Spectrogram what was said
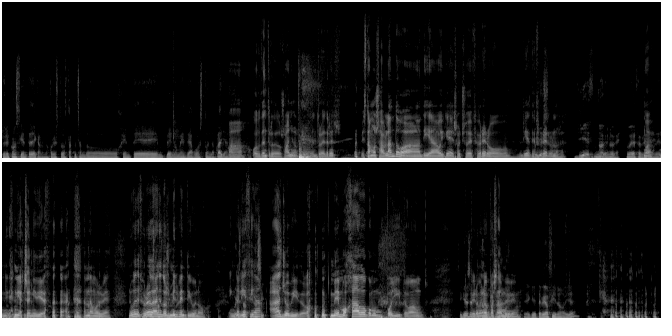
Tú eres consciente de que a lo mejor esto lo está escuchando gente en pleno mes de agosto en la playa, ¿no? Ah, o dentro de dos años, o dentro de tres. Estamos hablando a día, hoy qué es, 8 de febrero, 10 de Hoy febrero, no sé. 10, 9, 9, 9 de febrero. 9, del ni, ni 8 ni 2021. 10. Andamos bien. 9 de febrero del año fino, ¿eh? 2021. En está fino. Galicia Si, ha si, llovido. Me he mojado como un pollito, vamos. Si quieres Pero me lo he pasado muy ¿eh? bien. Eh, que te veo fino hoy, ¿eh?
